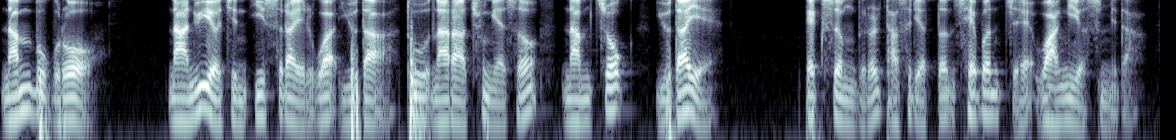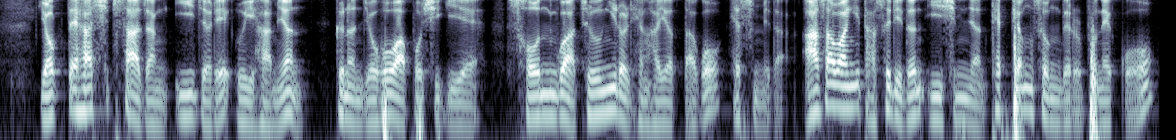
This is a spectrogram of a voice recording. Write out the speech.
남북으로 나뉘어진 이스라엘과 유다 두 나라 중에서 남쪽 유다의 백성들을 다스렸던 세 번째 왕이었습니다. 역대하 14장 2절에 의하면 그는 여호와 보시기에 선과 정의를 행하였다고 했습니다. 아사왕이 다스리던 20년 태평성대를 보냈고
